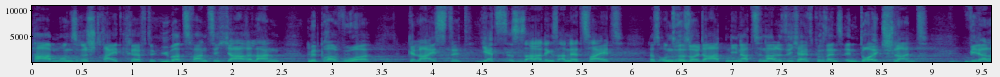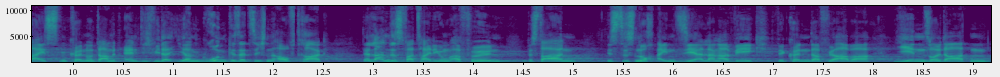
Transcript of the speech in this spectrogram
haben unsere Streitkräfte über 20 Jahre lang mit Bravour geleistet. Jetzt ist es allerdings an der Zeit, dass unsere Soldaten die nationale Sicherheitspräsenz in Deutschland wieder leisten können und damit endlich wieder ihren grundgesetzlichen Auftrag der Landesverteidigung erfüllen. Bis dahin ist es noch ein sehr langer Weg. Wir können dafür aber jeden Soldaten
